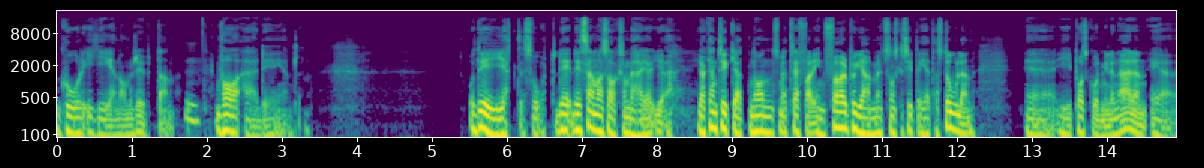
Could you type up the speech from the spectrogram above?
går igenom rutan. Mm. Vad är det egentligen? Och det är jättesvårt. Det, det är samma sak som det här. Jag, jag, kan tycka att någon som jag träffar inför programmet som ska sitta i Heta stolen eh, i Postkodmiljonären är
